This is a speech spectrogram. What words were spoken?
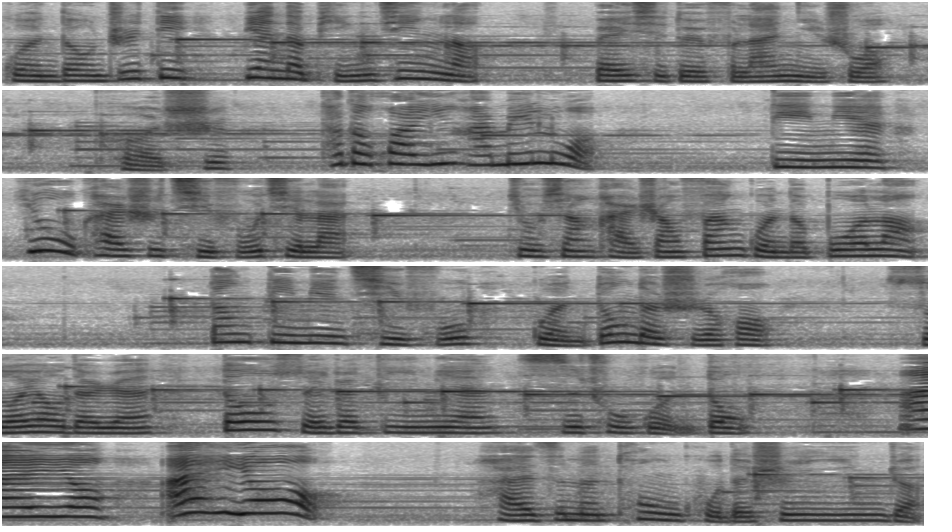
滚动之地变得平静了，贝西对弗兰妮说。可是，他的话音还没落，地面又开始起伏起来，就像海上翻滚的波浪。当地面起伏滚动的时候，所有的人都随着地面四处滚动。哎呦，哎呦！孩子们痛苦地呻吟着。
